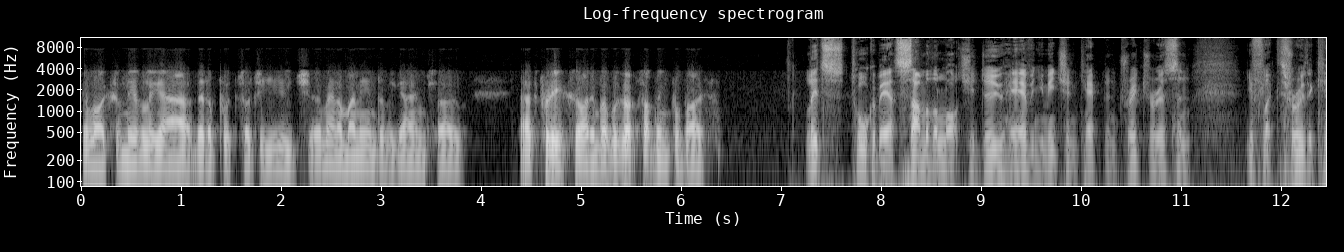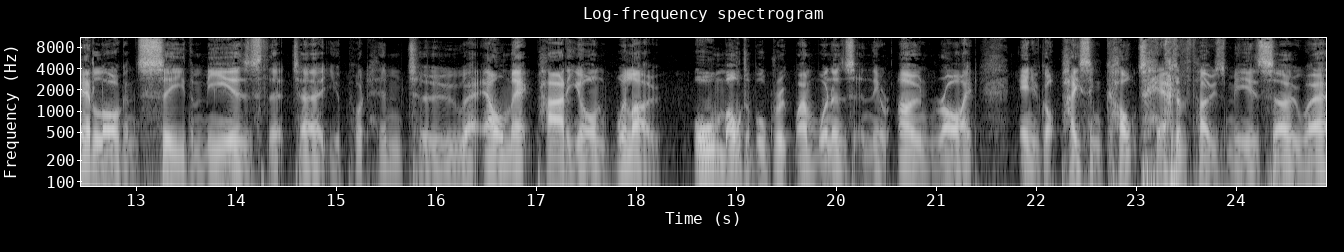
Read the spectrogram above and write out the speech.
the likes of Neville are that have put such a huge amount of money into the game. So uh, it's pretty exciting. But we've got something for both. Let's talk about some of the lots you do have, and you mentioned Captain Treacherous, and you flick through the catalogue and see the mares that uh, you put him to. Uh, Almac, Party On, Willow, all multiple Group 1 winners in their own right, and you've got pacing colts out of those mares. So uh,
